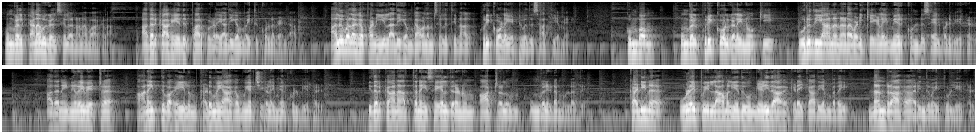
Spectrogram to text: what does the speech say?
உங்கள் கனவுகள் சில நனவாகலாம். அதற்காக எதிர்பார்ப்புகளை அதிகம் வைத்துக் கொள்ள வேண்டாம். அலுவலக பணியில் அதிகம் கவனம் செலுத்தினால் குறிக்கோளை எட்டுவது சாத்தியமே. கும்பம் உங்கள் குறிக்கோள்களை நோக்கி உறுதியான நடவடிக்கைகளை மேற்கொண்டு செயல்படுவீர்கள். அதனை நிறைவேற்ற அனைத்து வகையிலும் கடுமையாக முயற்சிகளை மேற்கொள்வீர்கள். இதற்கான அத்தனை செயல்திறனும் ஆற்றலும் உங்களிடம் உள்ளது. கடின உழைப்பு இல்லாமல் எதுவும் எளிதாக கிடைக்காது என்பதை நன்றாக அறிந்து வைத்துள்ளீர்கள்.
